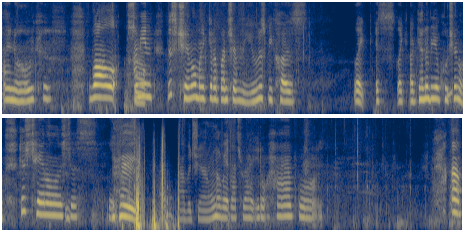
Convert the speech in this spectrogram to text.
I know because well, I mean, this channel might get a bunch of views because like it's like a, gonna be a cool channel. His channel is just yeah. Hey, I don't have a channel. Oh wait, that's right. You don't have one. Um.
